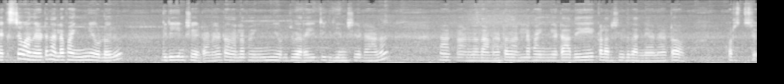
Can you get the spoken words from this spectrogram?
നെക്സ്റ്റ് വന്നിട്ട് നല്ല ഭംഗിയുള്ളൊരു ഗ്രീൻ ഷെയ്ഡാണ് കേട്ടോ. നല്ല ഭംഗിയുള്ളൊരു വെറൈറ്റി ഗ്രീൻ ഷെയ്ഡാണ് കാണുന്നതാണ് കേട്ടോ. നല്ല ഭംഗിയായിട്ട് അതേ കളർ ഷെയ്ഡ് തന്നെയാണ് കേട്ടോ. കുറച്ച്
